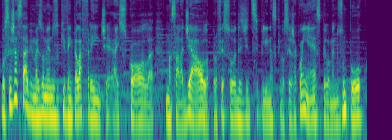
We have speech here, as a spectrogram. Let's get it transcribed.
você já sabe mais ou menos o que vem pela frente: a escola, uma sala de aula, professores de disciplinas que você já conhece, pelo menos um pouco.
